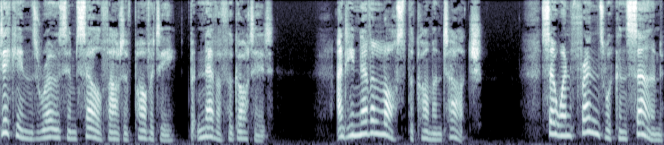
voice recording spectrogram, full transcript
Dickens rose himself out of poverty, but never forgot it. And he never lost the common touch. So when friends were concerned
